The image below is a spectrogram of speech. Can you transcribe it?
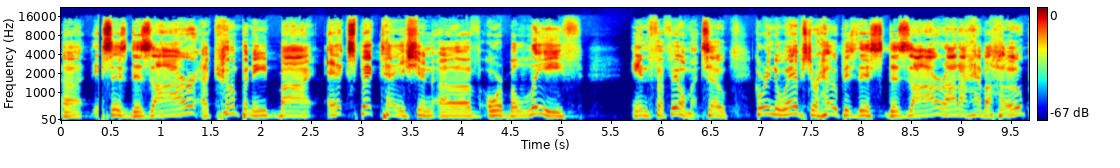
uh, it says desire accompanied by expectation of or belief in fulfillment. So, according to Webster, hope is this desire, right? I have a hope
